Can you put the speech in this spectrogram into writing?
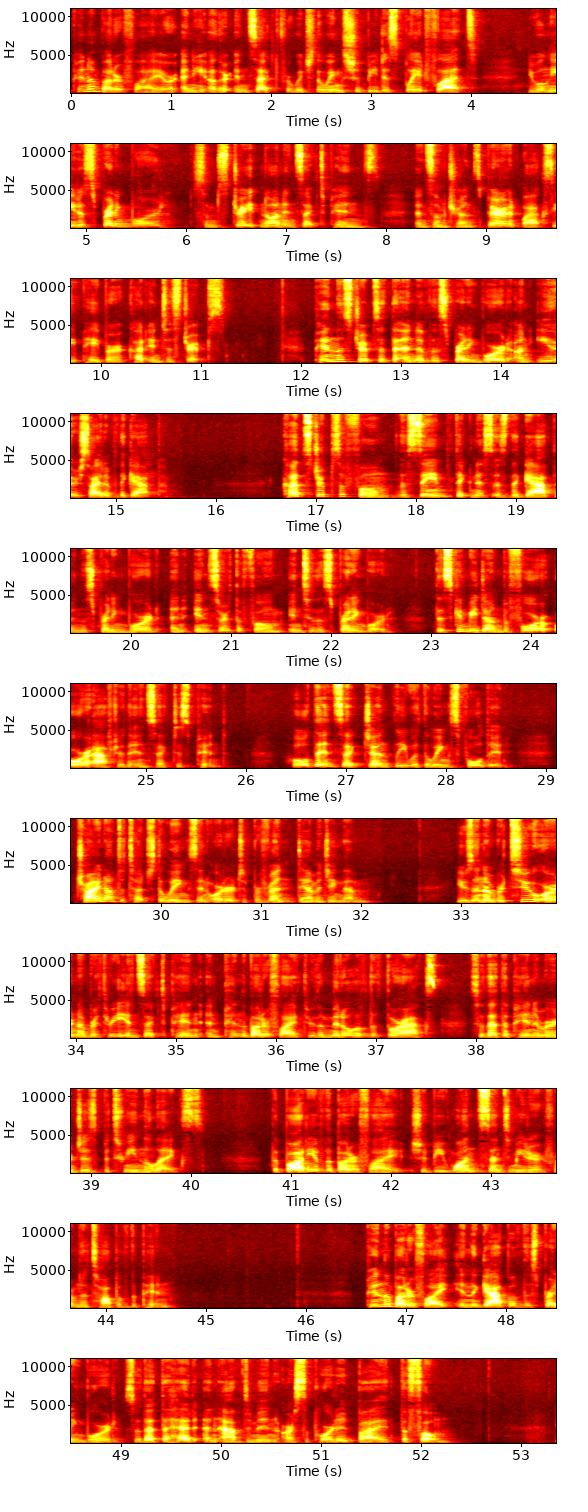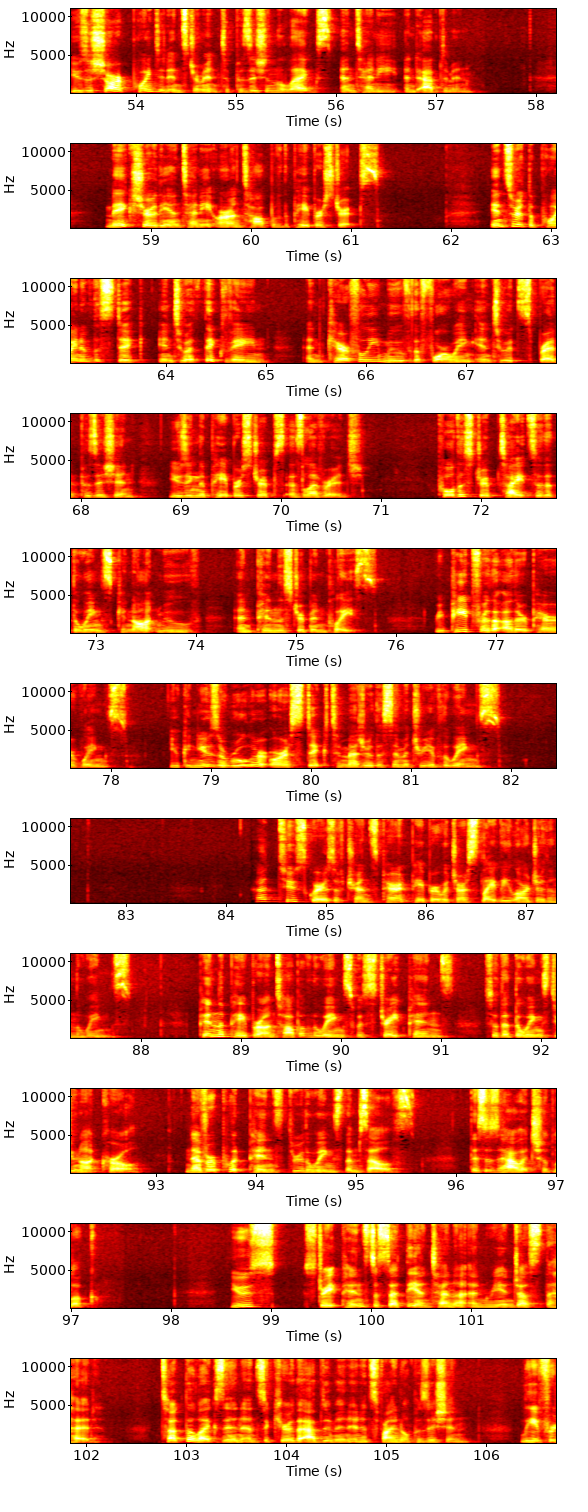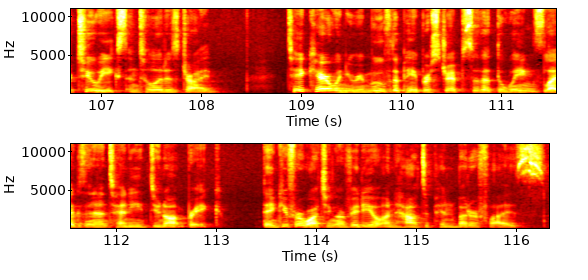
pin a butterfly or any other insect for which the wings should be displayed flat, you will need a spreading board, some straight non-insect pins, and some transparent waxy paper cut into strips. Pin the strips at the end of the spreading board on either side of the gap. Cut strips of foam the same thickness as the gap in the spreading board and insert the foam into the spreading board. This can be done before or after the insect is pinned. Hold the insect gently with the wings folded. Try not to touch the wings in order to prevent damaging them. Use a number 2 or a number 3 insect pin and pin the butterfly through the middle of the thorax so that the pin emerges between the legs. The body of the butterfly should be 1 centimeter from the top of the pin. Pin the butterfly in the gap of the spreading board so that the head and abdomen are supported by the foam. Use a sharp pointed instrument to position the legs, antennae, and abdomen. Make sure the antennae are on top of the paper strips. Insert the point of the stick into a thick vein and carefully move the forewing into its spread position using the paper strips as leverage. Pull the strip tight so that the wings cannot move and pin the strip in place. Repeat for the other pair of wings. You can use a ruler or a stick to measure the symmetry of the wings. Cut two squares of transparent paper which are slightly larger than the wings. Pin the paper on top of the wings with straight pins so that the wings do not curl. Never put pins through the wings themselves. This is how it should look. Use straight pins to set the antenna and readjust the head. Tuck the legs in and secure the abdomen in its final position. Leave for two weeks until it is dry. Take care when you remove the paper strips so that the wings, legs, and antennae do not break. Thank you for watching our video on how to pin butterflies.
